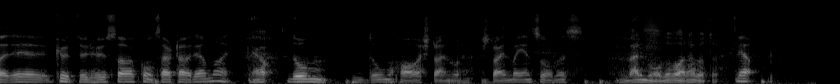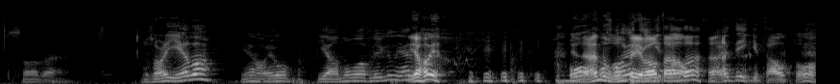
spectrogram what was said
her kulturhusa og konsertarenaer, ja. de, de har Steinway, Steinway Sones. Der må det være, vet du. Ja. Så det Og så er det jeg, da. Jeg har jo piano og flygel. Jeg. Ja, ja. Og- det er noen privat digitalt. ennå. Så er det digitalt òg.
